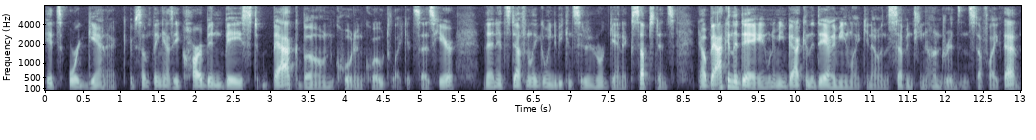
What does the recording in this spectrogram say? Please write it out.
it's organic. If something has a carbon based backbone, quote unquote, like it says here, then it's definitely going to be considered an organic substance. Now, back in the day, and when I mean back in the day, I mean like, you know, in the 1700s and stuff like that,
